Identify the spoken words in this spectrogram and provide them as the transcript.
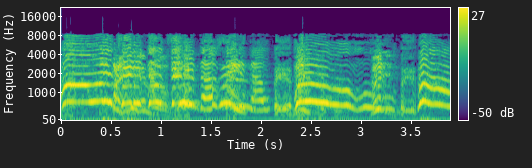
আহ, ছেড়ে দাও ছেড়ে দাও ছেড়ে দাও আহ, আহ,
